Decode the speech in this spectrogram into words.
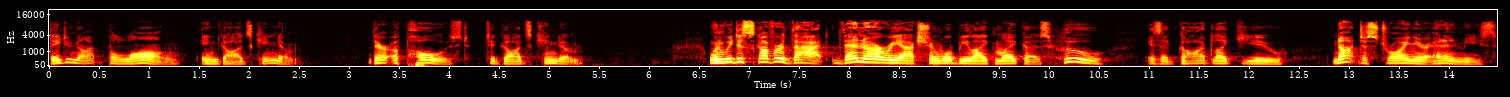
they do not belong in God's kingdom. They're opposed to God's kingdom. When we discover that, then our reaction will be like Micah's Who is a God like you, not destroying your enemies,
